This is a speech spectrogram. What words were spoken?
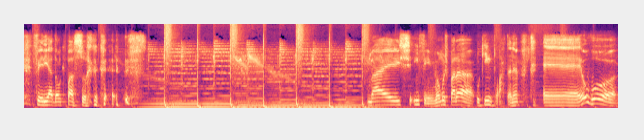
feriadão que passou. Mas, enfim, vamos para o que importa, né? É, eu vou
